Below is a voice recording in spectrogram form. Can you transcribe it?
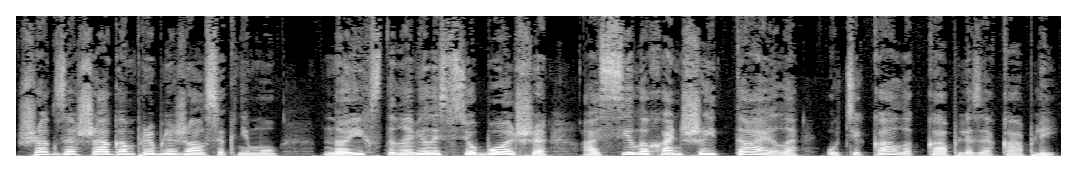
шаг за шагом приближался к нему — но их становилось все больше, а сила ханьши таяла, утекала капля за каплей.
